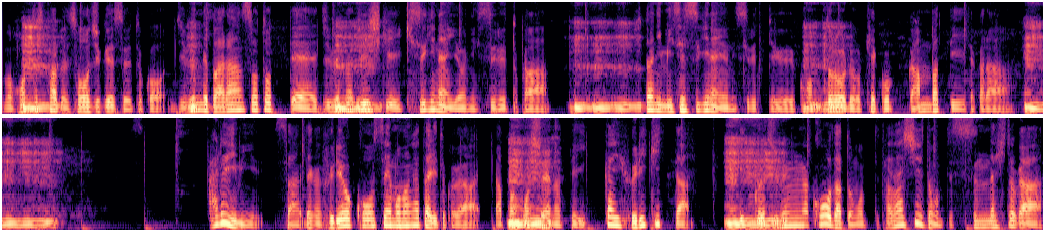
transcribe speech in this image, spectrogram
もう本当うん多分早熟でするとこ、自分でバランスをとって自分の自意識行き過ぎないようにするとか、うんうんうん人に見せすぎないようにするっていうコントロールを結構頑張っていたから、うんうんうんある意味さ、だから不良構成物語とかがやっぱ面白いのって一回振り切った、うん一個自分がこうだと思って正しいと思って進んだ人が、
